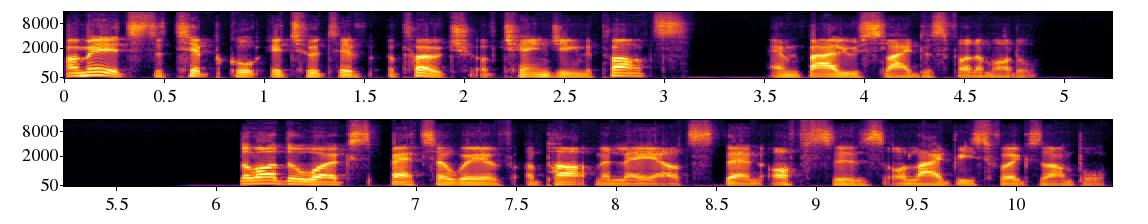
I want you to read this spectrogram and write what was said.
For me, it's the typical iterative approach of changing the parts and value sliders for the model. The model works better with apartment layouts than offices or libraries, for example,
